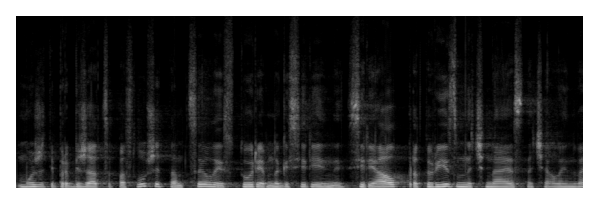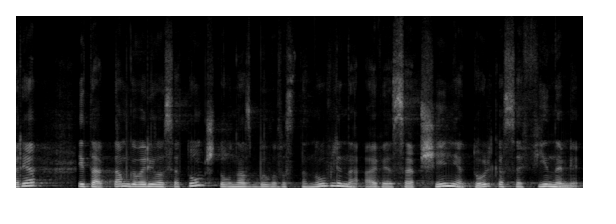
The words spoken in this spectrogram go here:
можете пробежаться, послушать. Там целая история, многосерийный сериал про туризм, начиная с начала января. Итак, там говорилось о том, что у нас было восстановлено авиасообщение только с Афинами.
